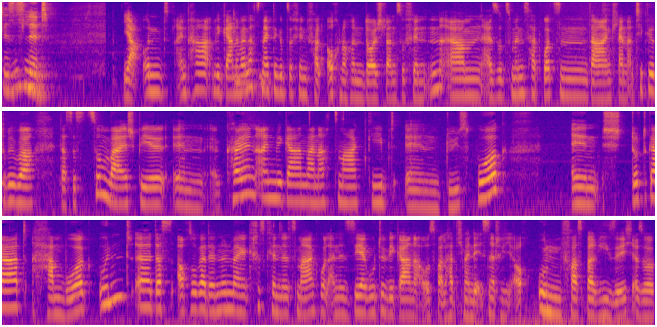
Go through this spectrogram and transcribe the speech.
Das ist lit. Ja, und ein paar vegane Weihnachtsmärkte gibt es auf jeden Fall auch noch in Deutschland zu finden. Ähm, also zumindest hat Watson da einen kleinen Artikel drüber, dass es zum Beispiel in Köln einen veganen Weihnachtsmarkt gibt, in Duisburg, in Stuttgart, Hamburg und äh, dass auch sogar der Nürnberger Christkindlesmarkt wohl eine sehr gute vegane Auswahl hat. Ich meine, der ist natürlich auch unfassbar riesig. Also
